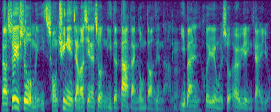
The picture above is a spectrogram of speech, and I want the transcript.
那所以说，我们一从去年讲到现在，说你的大反攻到在哪里？一般会认为说二月应该有。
